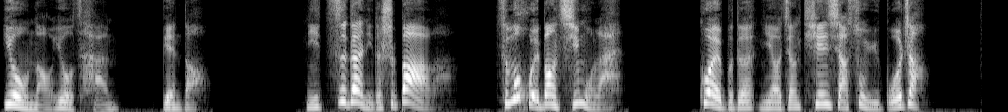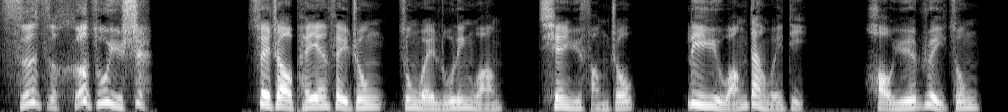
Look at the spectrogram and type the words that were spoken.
又恼又惭，便道：“你自干你的事罢了，怎么毁谤其母来？怪不得你要将天下送与国丈，此子何足与世？”遂召裴炎废中宗为庐陵王，迁于房州，立玉王旦为帝，号曰睿宗，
